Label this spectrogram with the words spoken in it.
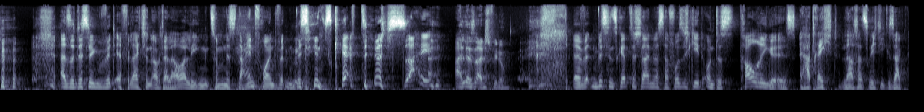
also deswegen wird er vielleicht schon auf der Lauer liegen. Zumindest dein Freund wird ein bisschen skeptisch sein. Alles Anspielung. Er wird ein bisschen skeptisch sein, was da vor sich geht. Und das Traurige ist, er hat recht, Lars hat es richtig gesagt.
